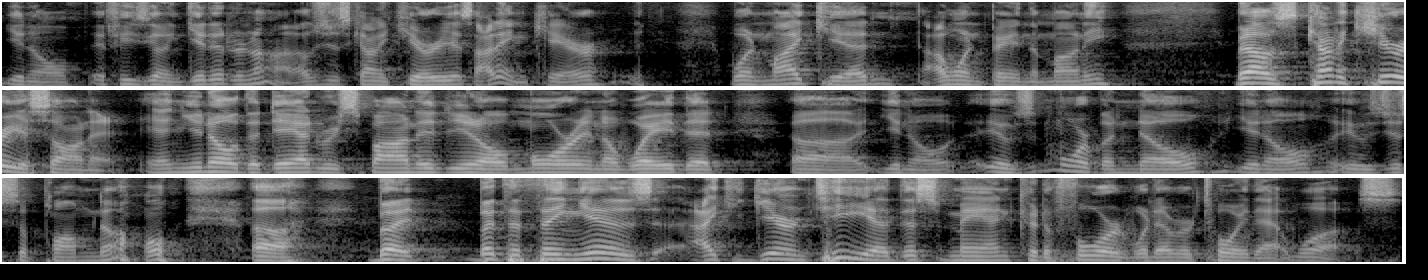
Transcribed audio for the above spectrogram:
you know, if he's going to get it or not. I was just kind of curious. I didn't care. wasn't my kid. I wasn't paying the money. But I was kind of curious on it. And, you know, the dad responded, you know, more in a way that, uh, you know, it was more of a no, you know, it was just a plumb no. Uh, but, but the thing is, I could guarantee you this man could afford whatever toy that was.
